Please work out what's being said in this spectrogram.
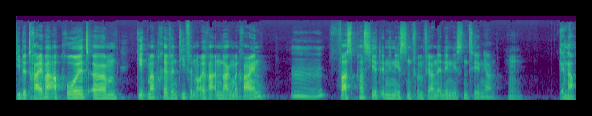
die Betreiber abholt. Ähm, geht mal präventiv in eure Anlagen mit rein. Mhm. Was passiert in den nächsten fünf Jahren, in den nächsten zehn Jahren? Genau.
